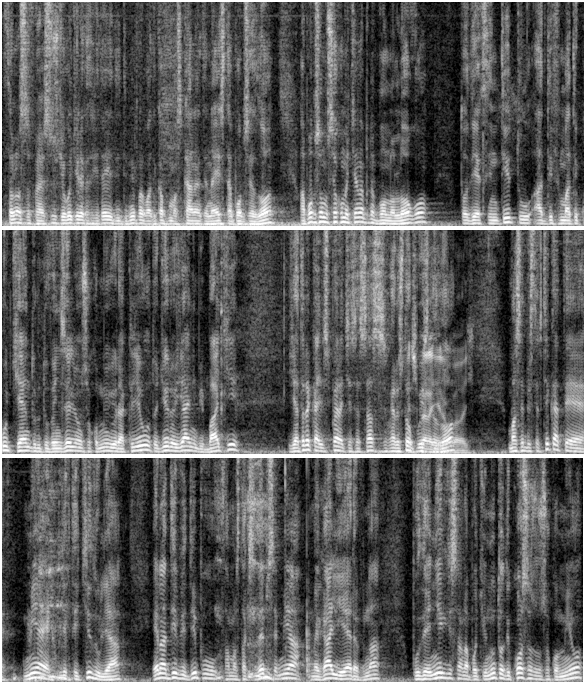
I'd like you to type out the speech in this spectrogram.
Θέλω να σας ευχαριστήσω και εγώ, κύριε καθηγητά, για την τιμή πραγματικά που μας κάνετε να είστε απόψε εδώ. Απόψε όμως έχουμε και ένα πνευμονολόγο, το διευθυντή του Αντιφυματικού Κέντρου του Βενιζέλιου Νοσοκομείου Ηρακλείου, τον κύριο Γιάννη Μπιμπάκη. Γιατρέ, καλησπέρα και σε εσάς. Σας ευχαριστώ Καλησπέρα, που είστε κύριε εδώ. Παπαδάκη. Μας εμπιστευτήκατε μια εκπληκτική δουλειά, ένα DVD που θα μας ταξιδέψει σε μια μεγάλη έρευνα που διενήργησαν από κοινού το δικό σας νοσοκομείο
